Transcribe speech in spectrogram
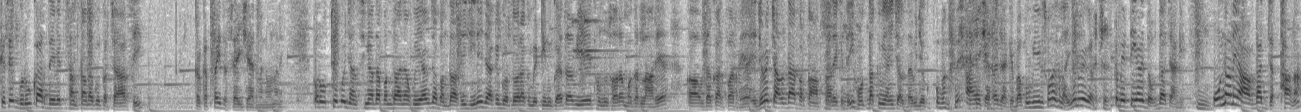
ਕਿਸੇ ਗੁਰੂ ਘਰ ਦੇ ਵਿੱਚ ਸੰਤਾਂ ਦਾ ਕੋਈ ਪ੍ਰਚਾਰ ਸੀ? ਕਲਕੱਤਾ ਹੀ ਦੱਸਿਆ ਸੀ ਸ਼ਾਇਦ ਮੈਨੂੰ ਉਹਨਾਂ ਨੇ। ਪਰ ਉੱਥੇ ਕੋਈ ਏਜੰਸੀਆਂ ਦਾ ਬੰਦਾ ਜਾਂ ਕੋਈ ਇਹੋ ਜਿਹਾ ਬੰਦਾ ਸੀ ਜਿਹਨੇ ਜਾ ਕੇ ਗੁਰਦੁਆਰਾ ਕਮੇਟੀ ਨੂੰ ਕਹਿਤਾ ਵੀ ਇਹ ਤੁਹਾਨੂੰ ਸਾਰਾ ਮਗਰ ਲਾ ਰਿਹਾ ਆਪ ਦਾ ਘਰ ਭਰ ਰਿਹਾ ਹੈ। ਜਿਵੇਂ ਚੱਲਦਾ ਵਰਤਾਂਤ ਸਾਰੇ ਕਿਤੇ ਹੀ, ਹੁਣ ਤੱਕ ਵੀ ਐਂ ਚੱਲਦਾ ਵੀ ਜੇ ਕੋਈ ਬੰਦੇ ਨੇ ਐਂ ਕਹਿਤਾ ਜਾ ਕੇ। ਬਾਪੂ ਵੀਰ ਸੋਹਣੇ ਸੁਣਾਈ ਮੈਨੂੰ ਇਹ ਗੱਲ। ਕਮੇਟੀ ਵਾਲੇ ਦੁਬਦਾ ਚ ਆ ਗਏ ਉਹਨਾਂ ਨੇ ਆਪ ਦਾ ਜੱਥਾ ਨਾ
